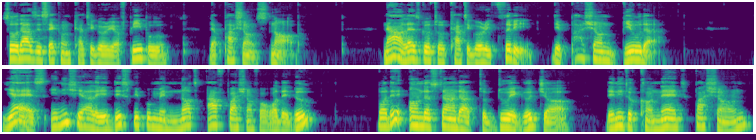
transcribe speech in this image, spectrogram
So that's the second category of people, the passion snob. Now let's go to category three, the passion builder. Yes, initially these people may not have passion for what they do, but they understand that to do a good job, they need to connect passion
